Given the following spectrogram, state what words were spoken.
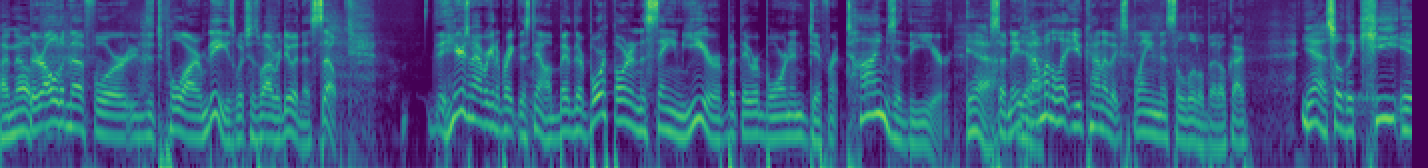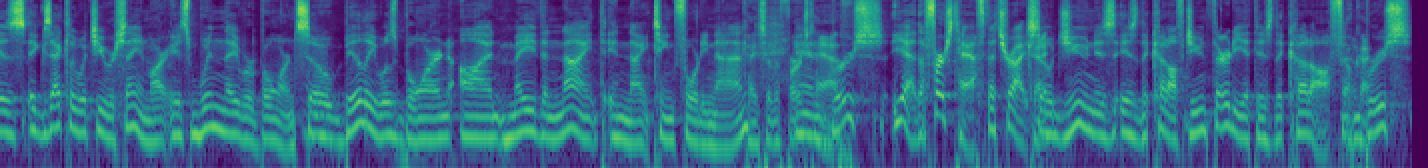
I know. they're old enough for to pull RMDs, which is why we're doing this. So. Here's how we're going to break this down. But they're both born in the same year, but they were born in different times of the year. Yeah, So Nathan, yeah. I'm going to let you kind of explain this a little bit. Okay. Yeah, so the key is exactly what you were saying, Mark, is when they were born. So Mm-hmm. Billy was born on May the 9th in 1949. Okay, so the first and half. Bruce, yeah, the first half. That's right. Okay. So June is is the cutoff. June 30th is the cutoff. And Okay. Bruce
